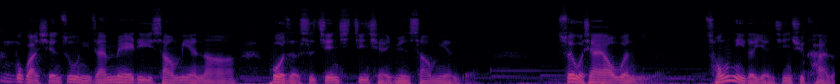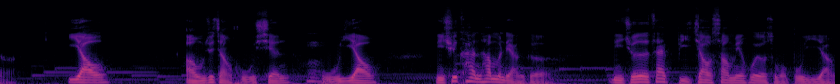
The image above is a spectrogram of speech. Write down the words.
嗯、不管协助你在魅力上面啊，或者是金金钱运上面的。所以我现在要问你了，从你的眼睛去看啊，妖啊，我们就讲狐仙、狐妖，嗯、你去看他们两个，你觉得在比较上面会有什么不一样？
